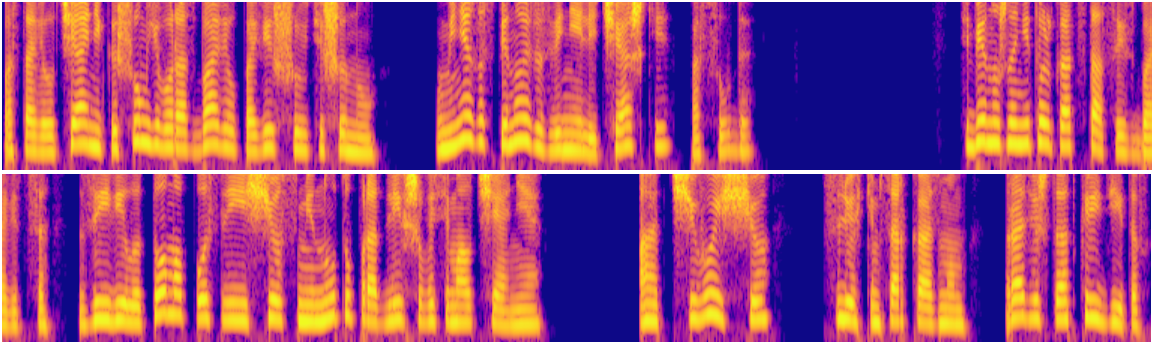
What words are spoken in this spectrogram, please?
Поставил чайник, и шум его разбавил повисшую тишину. У меня за спиной зазвенели чашки, посуда. «Тебе нужно не только от Стаса избавиться», заявила Тома после еще с минуту продлившегося молчания. «А от чего еще?» С легким сарказмом. «Разве что от кредитов».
